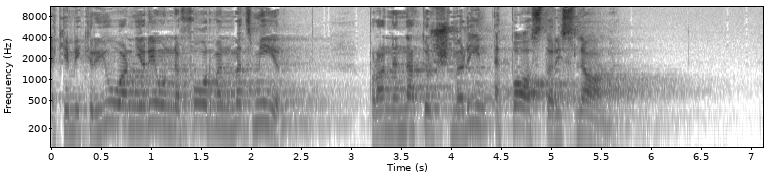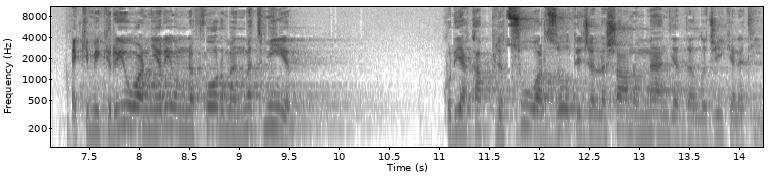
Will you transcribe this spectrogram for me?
E kemi krijuar njeriun në formën më të mirë, pra në natyrshmërinë e pastër islame. E kemi krijuar njeriun në formën më të mirë, kur ia ka plotësuar Zoti xhel-le shanuhu mendjen dhe logjikën e tij,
